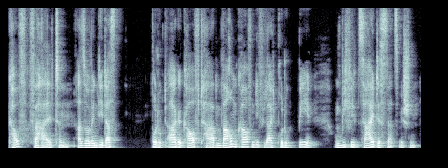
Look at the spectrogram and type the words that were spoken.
Kaufverhalten? Also wenn die das Produkt A gekauft haben, warum kaufen die vielleicht Produkt B? Und wie viel Zeit ist dazwischen?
